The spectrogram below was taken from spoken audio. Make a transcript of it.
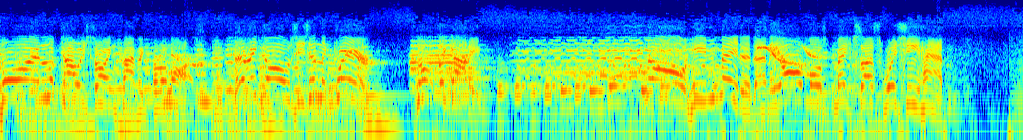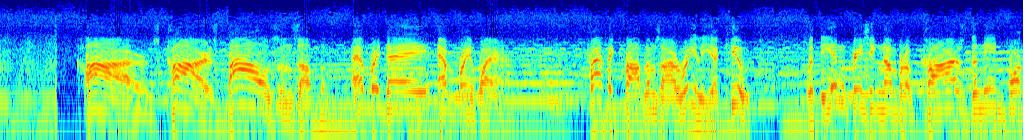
Boy, look how he's throwing traffic for a loss. There he goes, he's in the clear. No, they got him. No, he made it, and he almost makes us wish he hadn't. Cars, cars, thousands of them, every day, everywhere. Traffic problems are really acute. With the increasing number of cars, the need for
